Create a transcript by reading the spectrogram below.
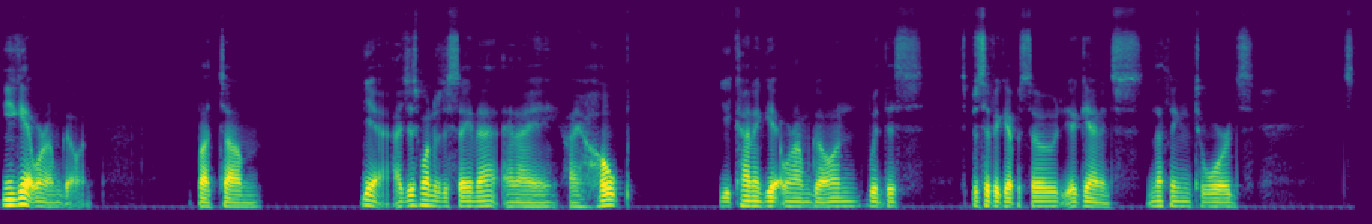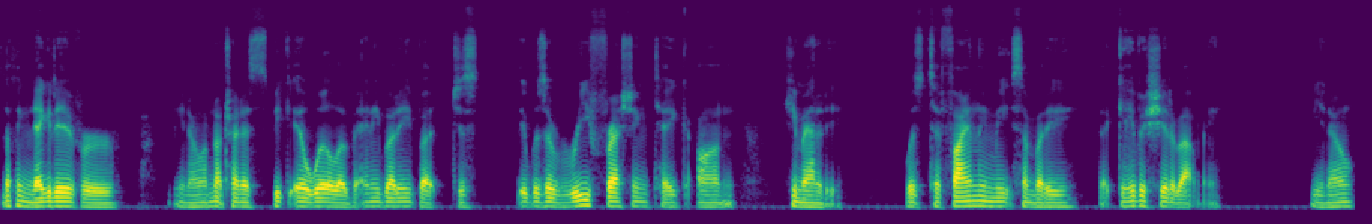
you get where I'm going. But um, yeah, I just wanted to say that, and I I hope you kind of get where I'm going with this specific episode. Again, it's nothing towards it's nothing negative or you know, I'm not trying to speak ill will of anybody, but just it was a refreshing take on humanity was to finally meet somebody that gave a shit about me. You know,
